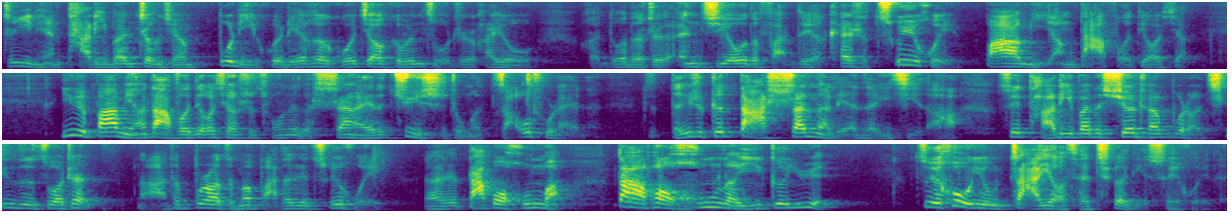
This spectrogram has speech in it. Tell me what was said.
这一年，塔利班政权不理会联合国教科文组织，还有。很多的这个 NGO 的反对啊，开始摧毁巴米扬大佛雕像，因为巴米扬大佛雕像是从那个山崖的巨石中啊凿出来的，等于是跟大山呢连在一起的啊，所以塔利班的宣传部长亲自坐镇啊，他不知道怎么把它给摧毁啊，大炮轰嘛，大炮轰了一个月，最后用炸药才彻底摧毁的。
